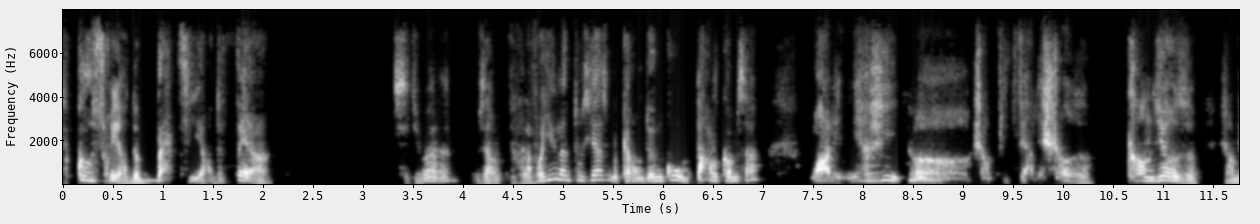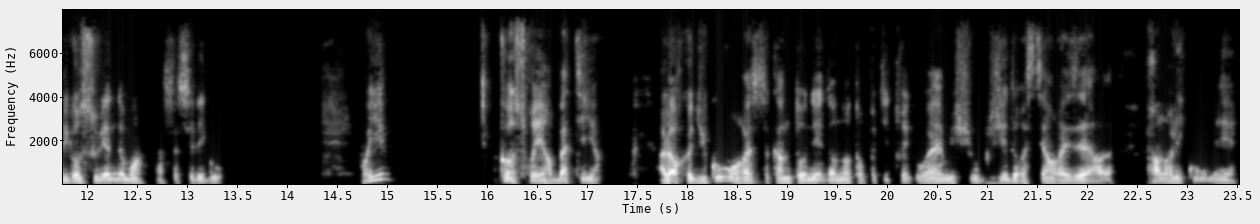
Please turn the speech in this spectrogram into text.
de construire, de bâtir, de faire. C'est du mal, hein Vous la voyez l'enthousiasme quand d'un coup on parle comme ça? Waouh, l'énergie oh, J'ai envie de faire des choses grandioses. J'ai envie qu'on se souvienne de moi. Ah, ça, c'est l'ego voyez? Construire, bâtir. Alors que du coup, on reste cantonné dans notre petit truc. Ouais, mais je suis obligé de rester en réserve, prendre les coups, mais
